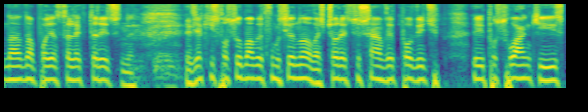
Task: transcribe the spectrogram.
na, na, pojazd elektryczny? W jaki sposób mamy funkcjonować? Wczoraj słyszałem wypowiedź y, posłanki z, y,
